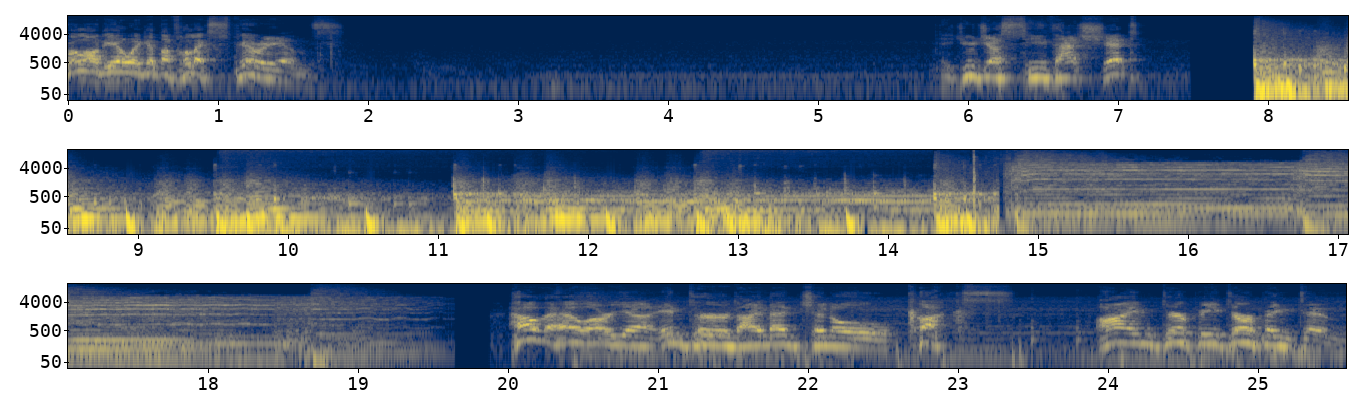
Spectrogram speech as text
full audio and get the full experience. Did you just see that shit? How the hell are ya, interdimensional cucks? I'm Derpy Derpington.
